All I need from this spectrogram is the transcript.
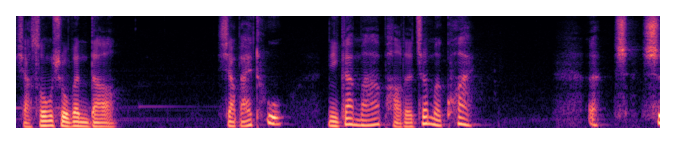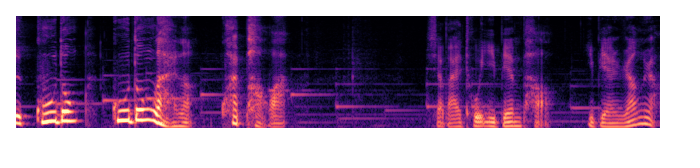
小松鼠问道：“小白兔，你干嘛跑得这么快？”“呃，是是，咕咚咕咚来了，快跑啊！”小白兔一边跑一边嚷嚷。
